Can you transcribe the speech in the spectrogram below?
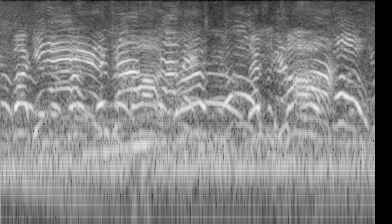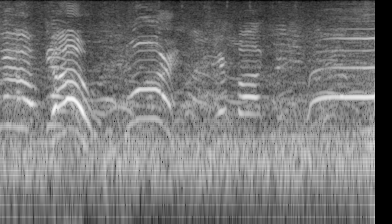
There's a The car, cop's bro. coming! There's a You're car. fucked. Go! Go! Forward! You're fucked.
